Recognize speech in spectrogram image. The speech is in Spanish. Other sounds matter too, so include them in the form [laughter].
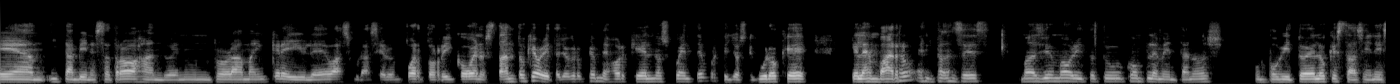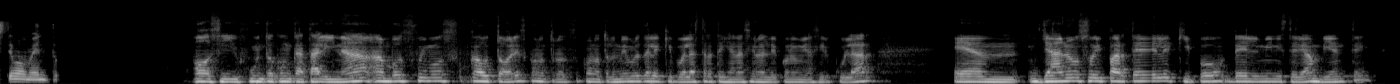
Em, y también está trabajando en un programa increíble de basura cero en Puerto Rico. Bueno, es tanto que ahorita yo creo que es mejor que él nos cuente porque yo seguro que, que la embarro. [laughs] Entonces, más bien, Maurito, tú complementanos un poquito de lo que estás en este momento. Oh, sí, junto con Catalina, ambos fuimos coautores con otros, con otros miembros del equipo de la Estrategia Nacional de Economía Circular. Em, ya no soy parte del equipo del Ministerio de Ambiente,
